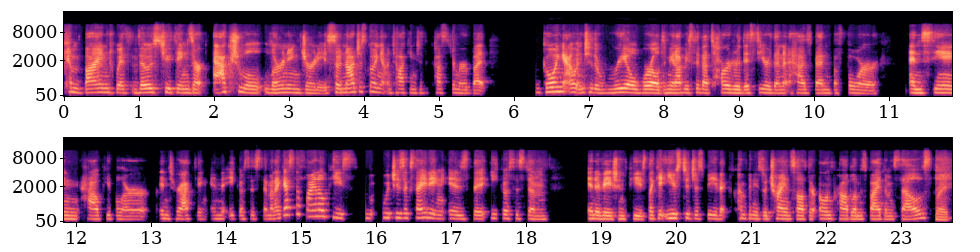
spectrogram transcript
combined with those two things are actual learning journeys. So, not just going out and talking to the customer, but going out into the real world. I mean, obviously that's harder this year than it has been before and seeing how people are interacting in the ecosystem. And I guess the final piece which is exciting is the ecosystem innovation piece. Like it used to just be that companies would try and solve their own problems by themselves Right.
